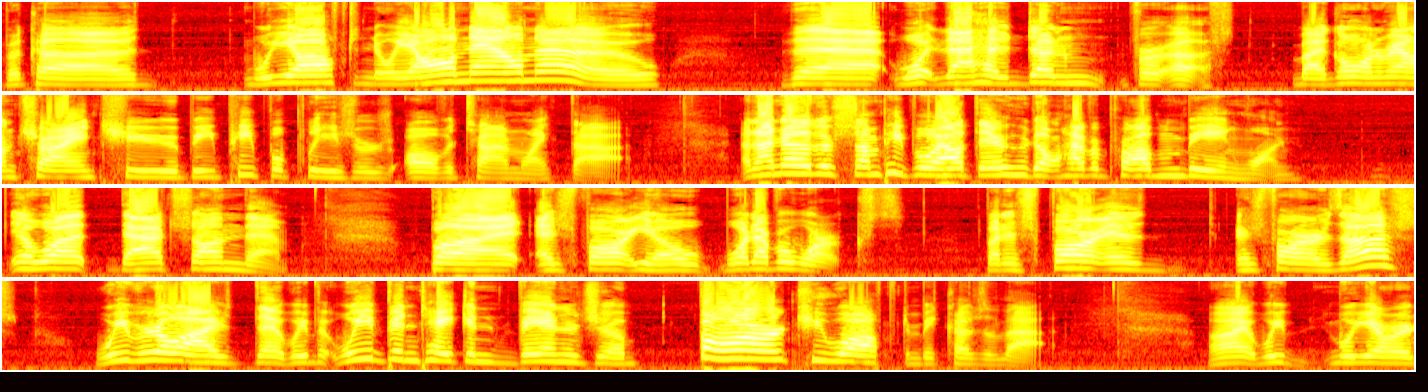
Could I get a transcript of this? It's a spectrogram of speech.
Because we often, we all now know that what that has done for us by going around trying to be people pleasers all the time like that. And I know there's some people out there who don't have a problem being one. You know what? That's on them. But as far, you know, whatever works. But as far as as far as us, we realize that we've we've been taken advantage of far too often because of that. All right, we we are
